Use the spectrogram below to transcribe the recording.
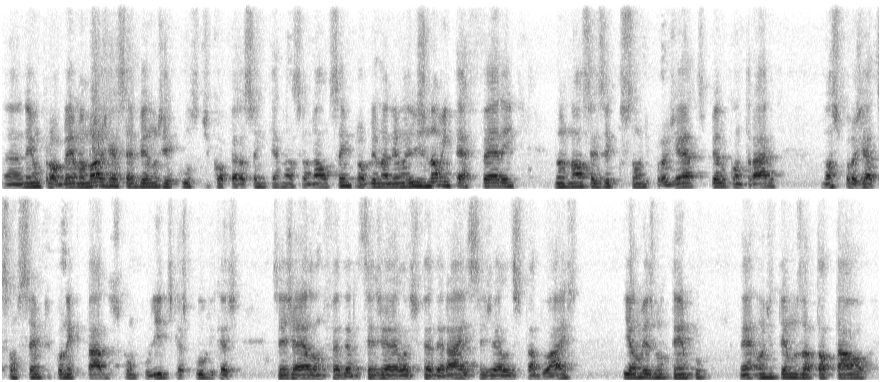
uh, nenhum problema. Nós recebemos recursos de cooperação internacional sem problema nenhum, eles não interferem na nossa execução de projetos, pelo contrário, nossos projetos são sempre conectados com políticas públicas, seja elas, federais, seja elas federais, seja elas estaduais, e ao mesmo tempo, né, onde temos a total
